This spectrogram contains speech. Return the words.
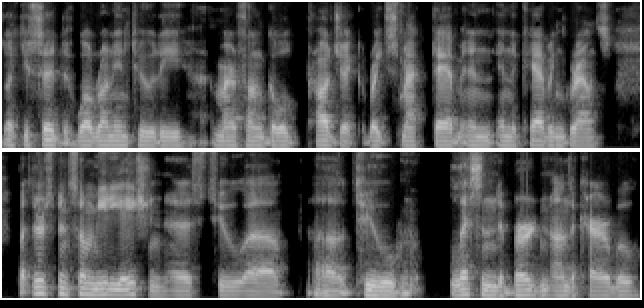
like you said, will run into the Marathon Gold project right smack dab in in the calving grounds. But there's been some mediation as to uh, to lessen the burden on the caribou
